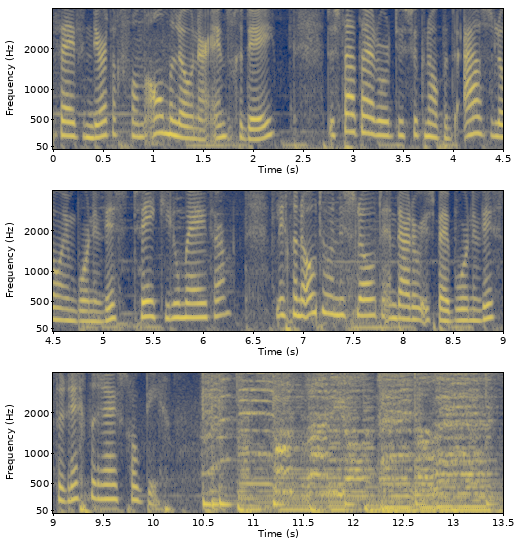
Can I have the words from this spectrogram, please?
A35 van Almelo naar Enschede. Er staat daardoor tussen knooppunt Azelo en Borne-West 2 kilometer. Er ligt een auto in de sloot en daardoor is bij Borne-West de rechte rijstrook dicht. Sportradio NOS.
